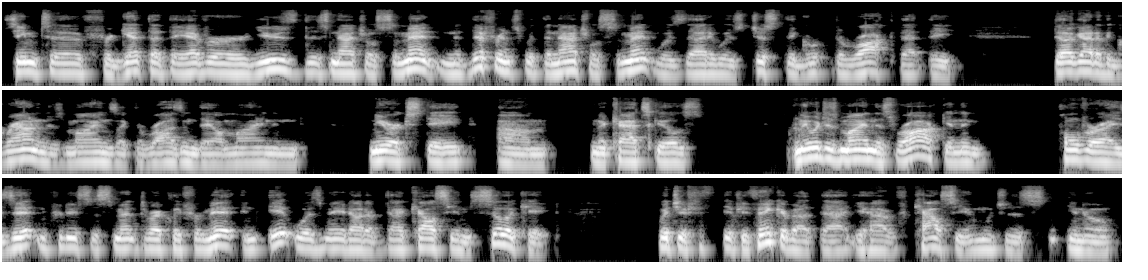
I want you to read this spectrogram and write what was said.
seem to forget that they ever used this natural cement. And the difference with the natural cement was that it was just the the rock that they dug out of the ground in those mines like the Rosendale mine in New York State um in the Catskills. And they would just mine this rock and then pulverize it and produce the cement directly from it. And it was made out of dicalcium silicate which if if you think about that you have calcium which is you know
